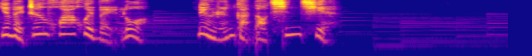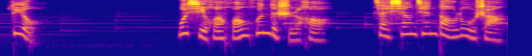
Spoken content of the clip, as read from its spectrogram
因为真花会萎落，令人感到亲切。六，我喜欢黄昏的时候，在乡间道路上。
